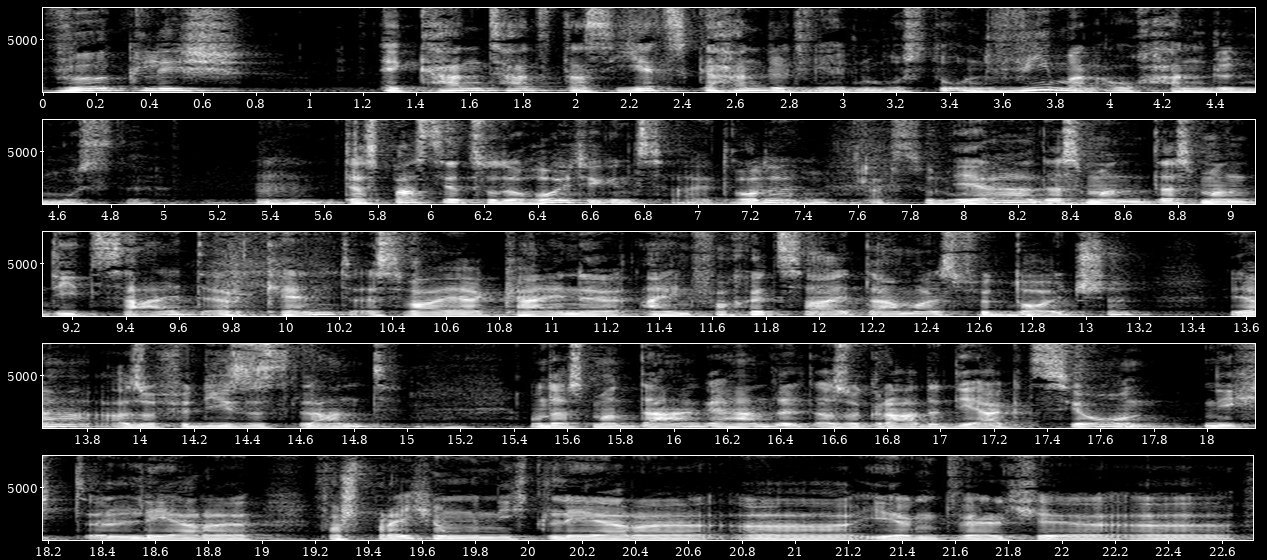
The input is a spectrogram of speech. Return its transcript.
wirklich erkannt hat, dass jetzt gehandelt werden musste und wie man auch handeln musste. Mhm. Das passt ja zu der heutigen Zeit, oder? Mhm, absolut. Ja, dass man, dass man die Zeit erkennt. Es war ja keine einfache Zeit damals für Deutsche, ja, also für dieses Land. Mhm und dass man da gehandelt, also gerade die Aktion, nicht leere Versprechungen, nicht leere äh, irgendwelche äh,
